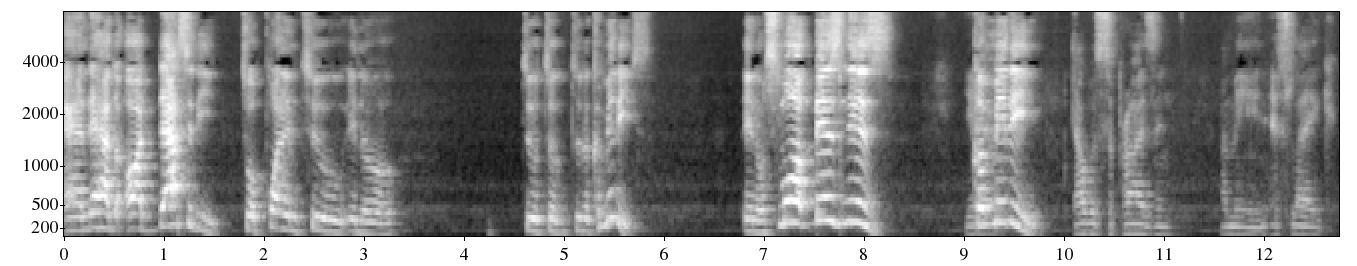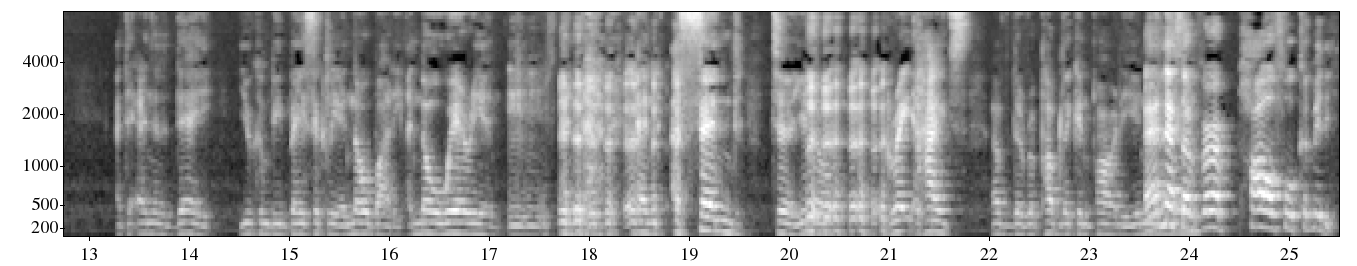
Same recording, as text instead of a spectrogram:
And they have the audacity to appoint him to you know to to, to the committees. You know, small business Yeah. committee. That was surprising. I mean, it's like at the end of the day, you can be basically a nobody, a nowhereian, and, mm-hmm. and ascend to you know great heights of the Republican Party. You know, and what I that's a very powerful committee,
